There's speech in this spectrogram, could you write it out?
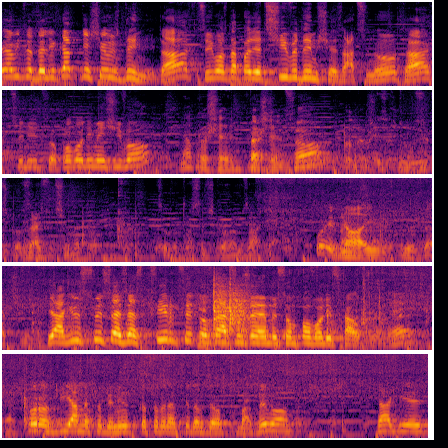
No ja widzę, delikatnie się już dymi, tak? Czyli można powiedzieć, siwy dym się zaczną, tak? Czyli co, powoli mięsiwo? No proszę, proszę. Co? No dawaj sobie syczko, zarzucimy to. Co by to syczko nam zajął? Oj, no. No i już zacznij. Jak już słyszę, że skwircy, to znaczy, że my są powoli w chałupie, nie? Porozbijamy sobie mięsko, co by nam się dobrze obsmażyło. Tak jest.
